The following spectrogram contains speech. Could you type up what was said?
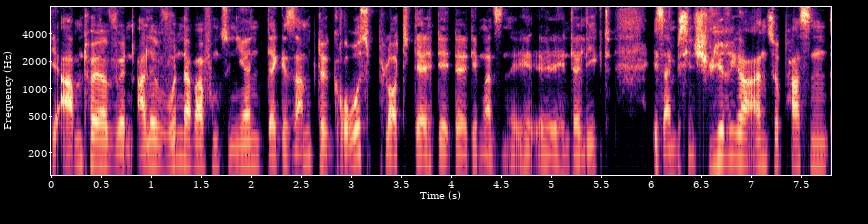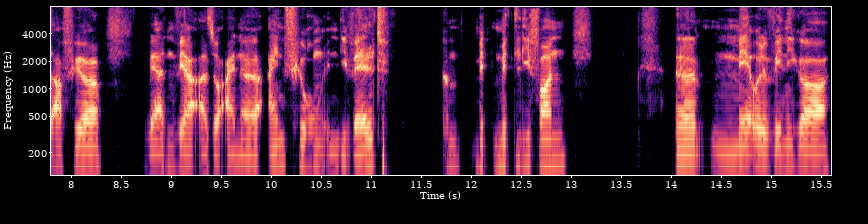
die Abenteuer würden alle wunderbar funktionieren. Der gesamte Großplot, der, der, der dem Ganzen äh, hinterliegt, ist ein bisschen schwieriger anzupassen. Dafür werden wir also eine Einführung in die Welt äh, mit, mitliefern. Äh, mehr oder weniger,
